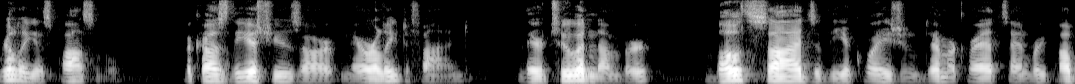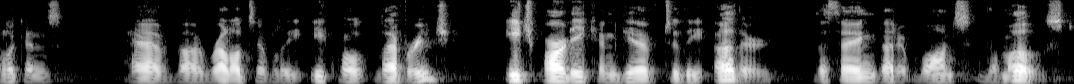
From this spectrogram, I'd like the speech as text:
really is possible because the issues are narrowly defined. They're two in number. Both sides of the equation, Democrats and Republicans, have uh, relatively equal leverage. Each party can give to the other the thing that it wants the most.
